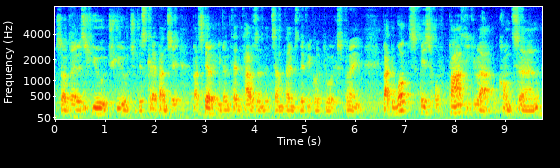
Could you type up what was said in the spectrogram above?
So there is huge, huge discrepancy, but still even 10,000 it's sometimes difficult to explain. But what is of particular concern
